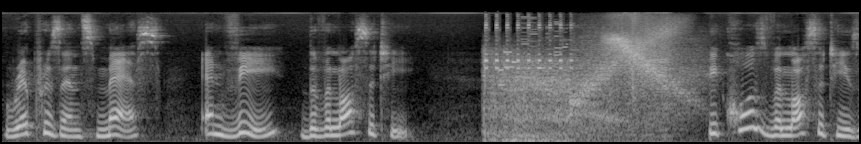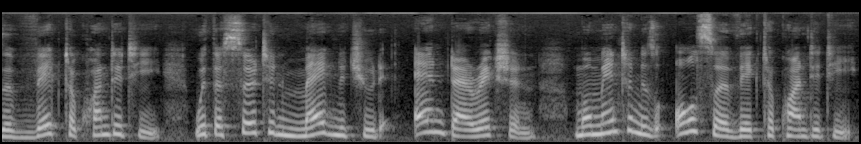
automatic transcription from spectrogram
represents mass, and v, the velocity. Because velocity is a vector quantity with a certain magnitude and direction, momentum is also a vector quantity.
